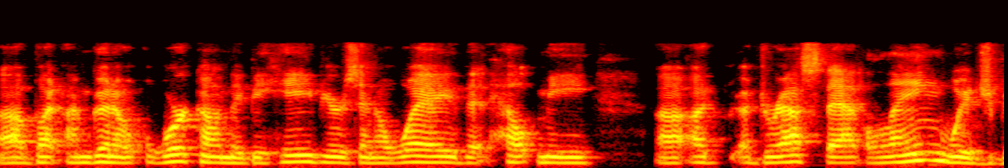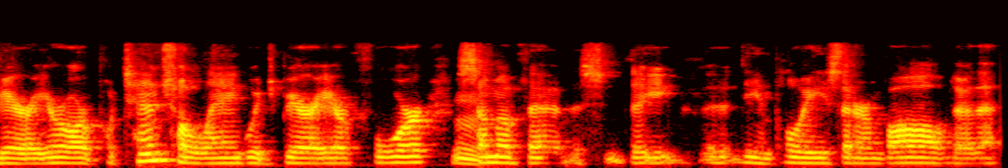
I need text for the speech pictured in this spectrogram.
uh, but I'm going to work on the behaviors in a way that help me uh, address that language barrier or potential language barrier for mm. some of the, the the employees that are involved or the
